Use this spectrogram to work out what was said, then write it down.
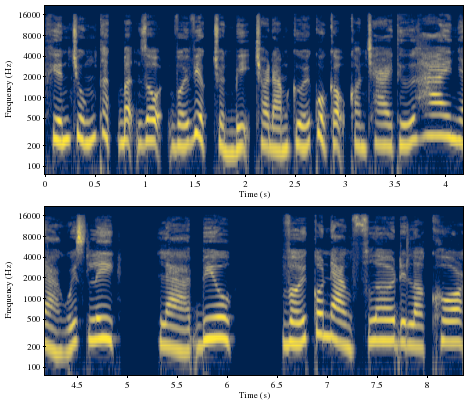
khiến chúng thật bận rộn với việc chuẩn bị cho đám cưới của cậu con trai thứ hai nhà Weasley là Bill với cô nàng Fleur Delacour.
